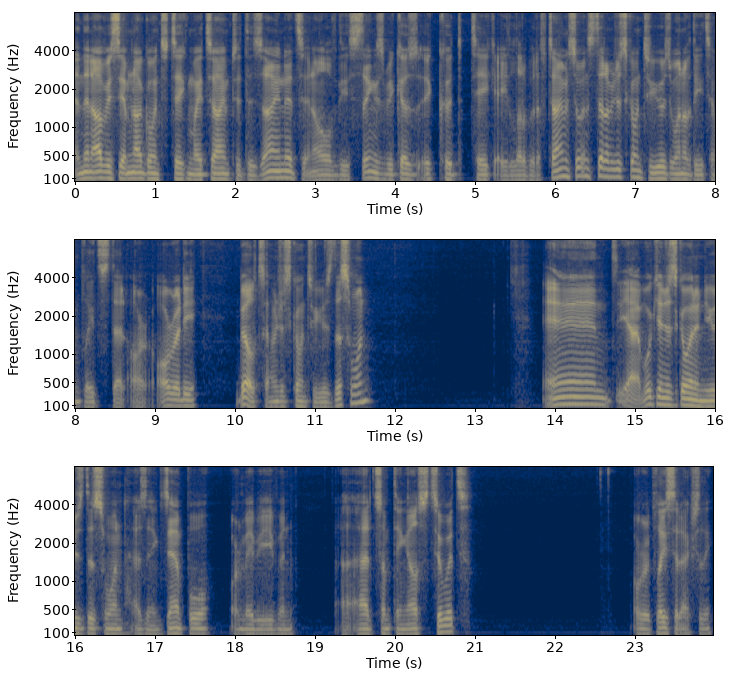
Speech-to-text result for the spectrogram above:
and then obviously I'm not going to take my time to design it and all of these things because it could take a little bit of time. So instead I'm just going to use one of the templates that are already built. I'm just going to use this one. And yeah, we can just go in and use this one as an example or maybe even uh, add something else to it or replace it actually.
